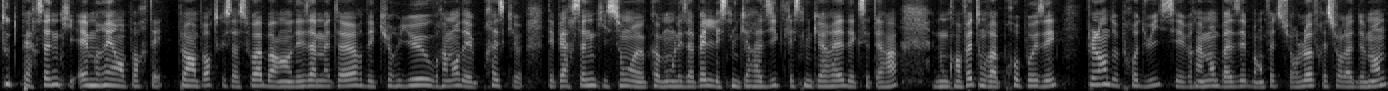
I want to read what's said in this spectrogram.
toute personne qui aimerait en porter. Peu importe que ça soit ben, des amateurs, des curieux ou vraiment des presque des personnes qui sont euh, comme on les appelle les sneaker addicts, les sneakerheads, etc. Donc en fait, on va proposer plein de produits. C'est vraiment basé ben, en fait sur l'offre et sur la demande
